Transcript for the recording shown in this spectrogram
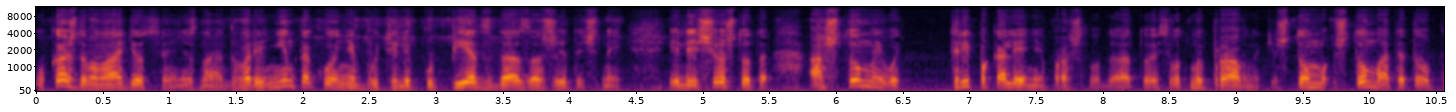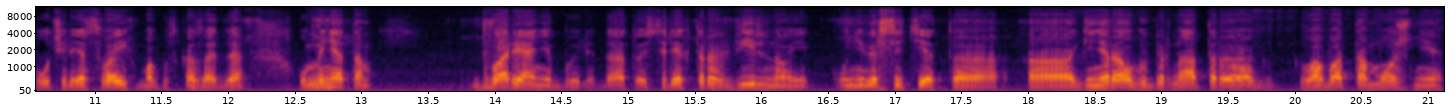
у каждого найдется, я не знаю, дворянин какой-нибудь, или купец, да, зажиточный, или еще что-то. А что мы его три поколения прошло, да, то есть вот мы правнуки, что, что мы от этого получили, я своих могу сказать, да, у меня там дворяне были, да, то есть ректора Вильно университета, а, генерал-губернатора, глава таможни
